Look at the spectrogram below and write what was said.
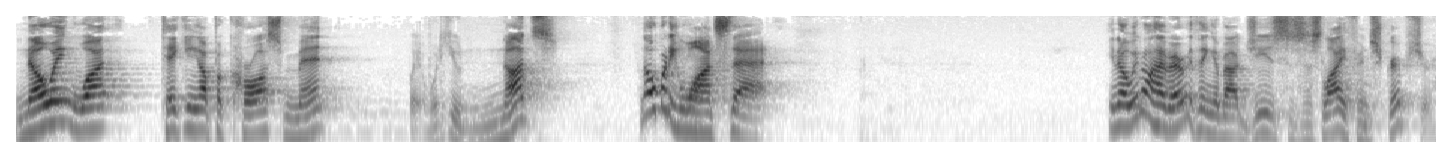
Knowing what taking up a cross meant? Wait, what are you, nuts? Nobody wants that. You know, we don't have everything about Jesus' life in Scripture.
